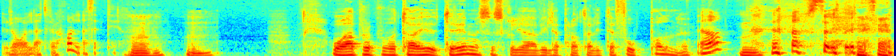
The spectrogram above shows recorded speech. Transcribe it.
roll att förhålla sig till. Mm. Mm. Och apropå att ta utrymme så skulle jag vilja prata lite fotboll nu. Ja, absolut.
